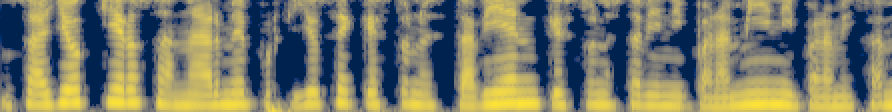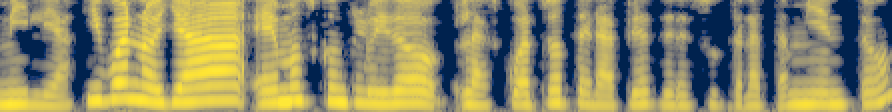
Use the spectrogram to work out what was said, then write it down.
O sea, yo quiero sanarme porque yo sé que esto no está bien, que esto no está bien ni para mí ni para mi familia. Y bueno, ya hemos concluido las cuatro terapias de su tratamiento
